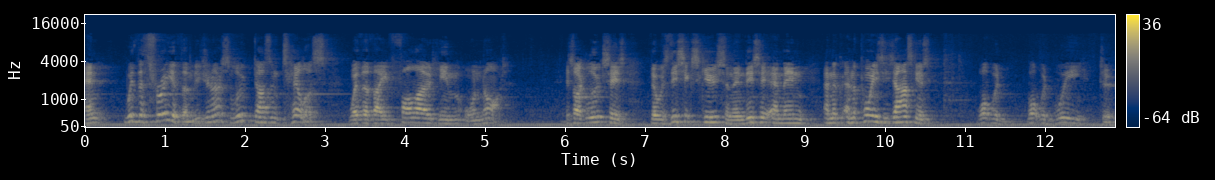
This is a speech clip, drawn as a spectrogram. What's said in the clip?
and with the three of them, did you notice Luke doesn't tell us whether they followed him or not? It's like Luke says, there was this excuse and then this, and then, and the, and the point is he's asking us, what would, what would we do?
